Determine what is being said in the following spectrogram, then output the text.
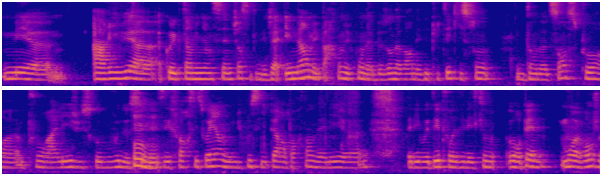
mais euh, arriver à, à, collecter un million de signatures, c'était déjà énorme, et par contre, du coup, on a besoin d'avoir des députés qui sont dans notre sens pour, pour aller jusqu'au bout de ces Mhm. efforts citoyens. Donc, du coup, c'est hyper important d'aller d'aller voter pour les élections européennes. Moi, avant, je,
